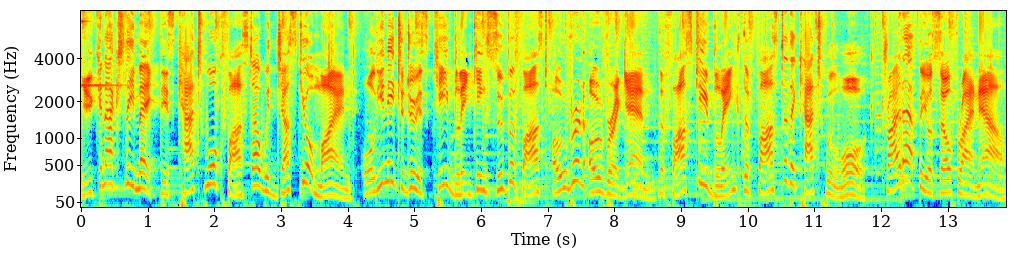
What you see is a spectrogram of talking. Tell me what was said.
You can actually make this cat walk faster with just your mind. All you need to do is keep blinking super fast over and over again. The faster you blink, the faster the cat will walk. Try it out for yourself right now.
